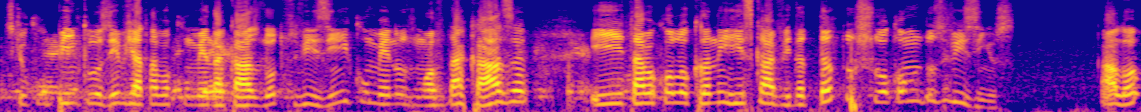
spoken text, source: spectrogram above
Diz que o cupim inclusive já estava comendo a casa dos outros vizinhos e comendo os móveis da casa e estava colocando em risco a vida tanto sua como dos vizinhos. Alô?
